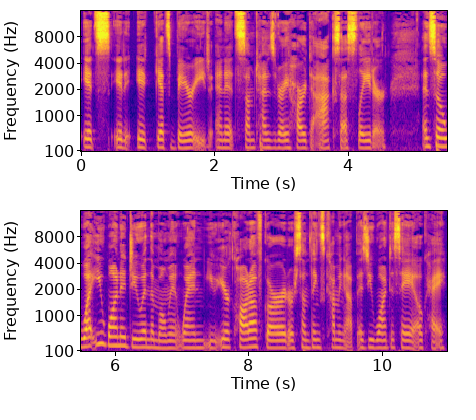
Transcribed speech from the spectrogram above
it's it it gets buried and it's sometimes very hard to access later and so, what you want to do in the moment when you, you're caught off guard or something's coming up is you want to say, okay,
